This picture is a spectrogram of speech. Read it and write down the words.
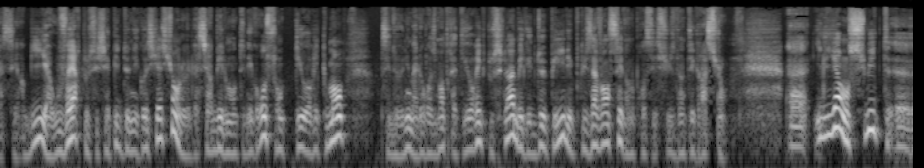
La Serbie a ouvert tous ses chapitres de négociation. La Serbie et le Monténégro sont théoriquement, c'est devenu malheureusement très théorique tout cela, mais les deux pays les plus avancés dans le processus d'intégration. Euh, il y a ensuite euh,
